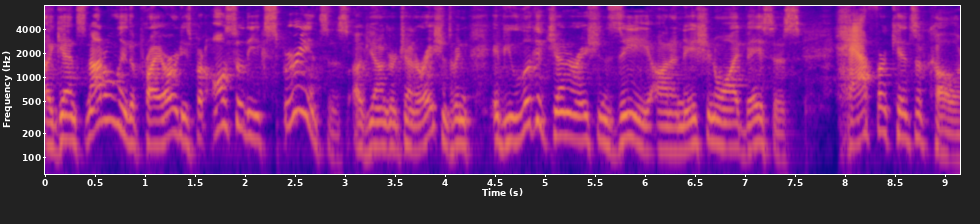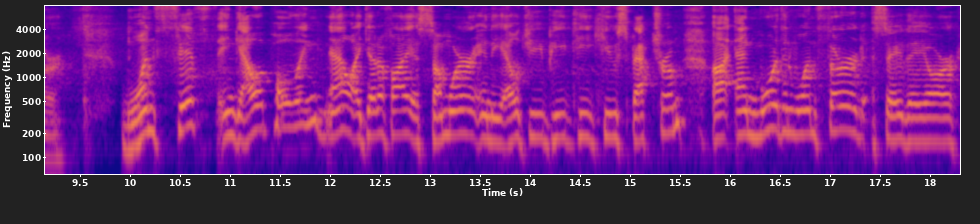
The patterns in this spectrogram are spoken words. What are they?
against not only the priorities but also the experiences of younger generations. I mean, if you look at Generation Z on a nationwide basis, half are kids of color. One fifth in Gallup polling now identify as somewhere in the LGBTQ spectrum, uh, and more than one third say they are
